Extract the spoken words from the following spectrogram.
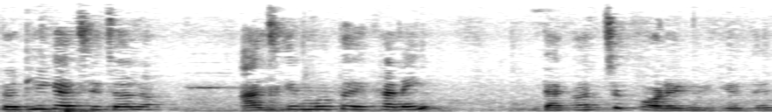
তো ঠিক আছে চলো। আজকের মতো এখানেই। দেখা হচ্ছে পরের ভিডিওতে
